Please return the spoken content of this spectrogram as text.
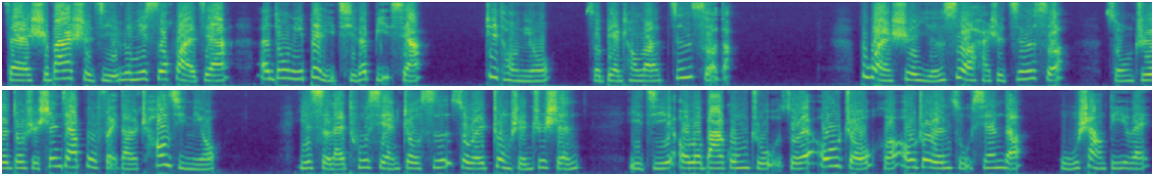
在18世纪威尼斯画家安东尼贝里奇的笔下，这头牛则变成了金色的。不管是银色还是金色，总之都是身价不菲的超级牛。以此来凸显宙斯作为众神之神，以及欧罗巴公主作为欧洲和欧洲人祖先的无上地位。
